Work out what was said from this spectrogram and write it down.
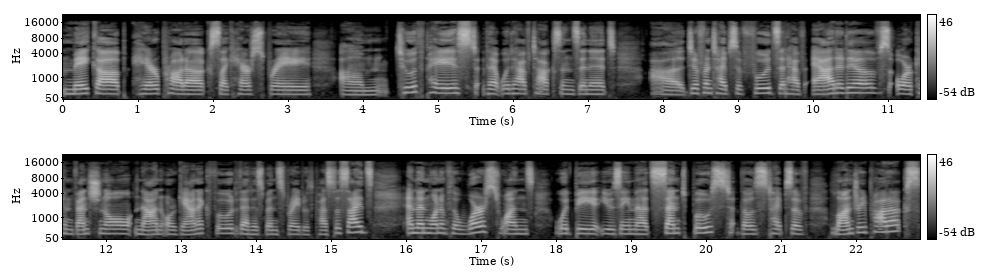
makeup, hair products like hairspray, um, toothpaste that would have toxins in it, uh, different types of foods that have additives or conventional non organic food that has been sprayed with pesticides. And then one of the worst ones would be using that scent boost, those types of laundry products.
